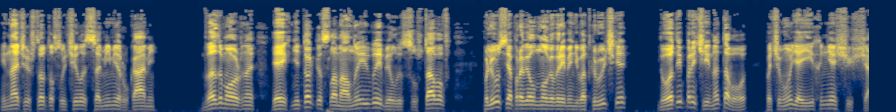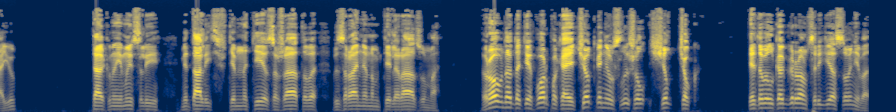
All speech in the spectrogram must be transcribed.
иначе что-то случилось с самими руками. Возможно, я их не только сломал, но и выбил из суставов, плюс я провел много времени в отключке, вот и причина того, почему я их не ощущаю. Так мои мысли метались в темноте зажатого в израненном теле разума. Ровно до тех пор, пока я четко не услышал щелчок. Это был как гром среди ясного неба.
